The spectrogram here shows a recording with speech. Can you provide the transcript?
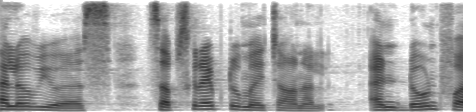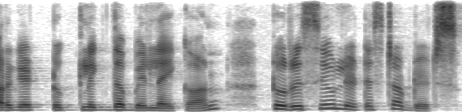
Hello viewers, subscribe to my channel and don't forget to click the bell icon to receive latest updates.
